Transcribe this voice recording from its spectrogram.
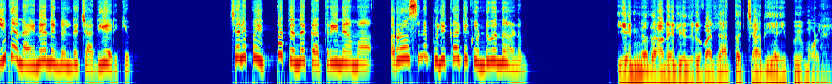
ഇത് നയനാനങ്ങളുടെ ചതിയായിരിക്കും. ചിലപ്പോ ഇപ്പൊ തന്നെ കത്രീനാമ്മ റോസിനെ പുലിക്കാട്ടി കൊണ്ടുവന്ന് കാണും. എന്നതാണേലും ഇതൊരു വല്ലാത്ത ചതിയായി പോയി മോളെ.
